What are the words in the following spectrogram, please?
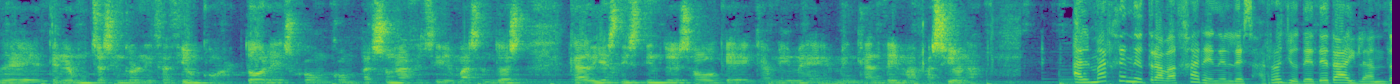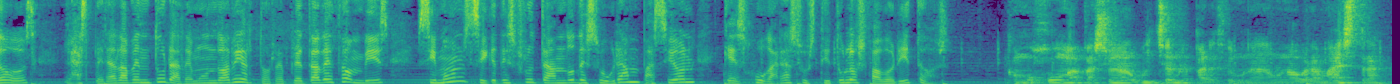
eh, tener mucha sincronización con actores, con, con, personajes y demás. Entonces, cada día es distinto y es algo que, que a mí me, me encanta y me apasiona. Al margen de trabajar en el desarrollo de Dead Island 2, la esperada aventura de mundo abierto repleta de zombies, Simón sigue disfrutando de su gran pasión, que es jugar a sus títulos favoritos. Como juego me apasiona el Witcher, me parece una, obra maestra.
